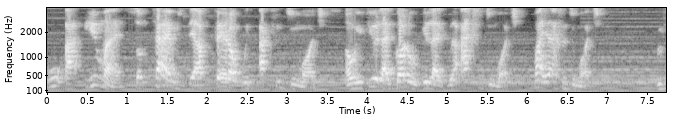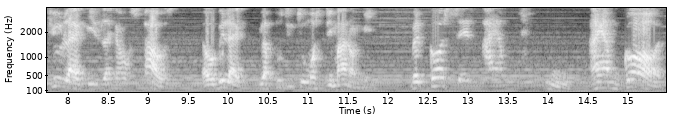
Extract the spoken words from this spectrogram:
who are humans. Sometimes they are fed up with asking too much, and we feel like God will be like, We're asking too much. Why are you asking too much? we feel like he's like our spouse that will be like you are putting too much demand on me but god says i am full i am god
